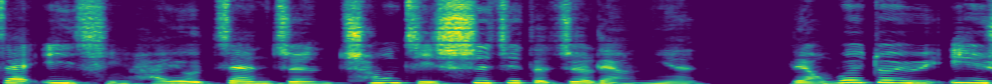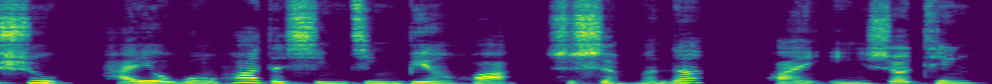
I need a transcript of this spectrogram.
在疫情还有战争冲击世界的这两年，两位对于艺术还有文化的心境变化是什么呢？欢迎收听。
